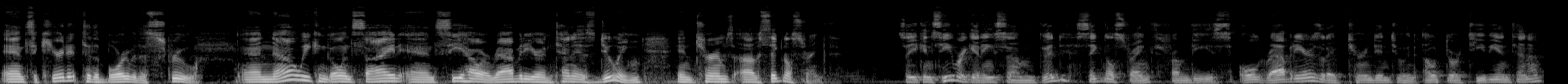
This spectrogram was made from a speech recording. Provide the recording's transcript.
and secured it to the board with a screw. And now we can go inside and see how a rabbit ear antenna is doing in terms of signal strength. So you can see we're getting some good signal strength from these old rabbit ears that I've turned into an outdoor TV antenna.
